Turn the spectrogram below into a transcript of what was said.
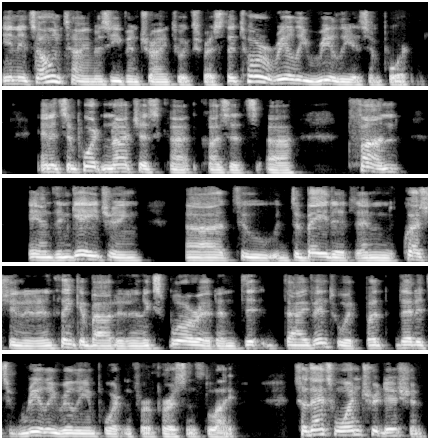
in its own time is even trying to express. The Torah really, really is important. And it's important not just because it's uh, fun and engaging uh, to debate it and question it and think about it and explore it and d- dive into it, but that it's really, really important for a person's life. So that's one tradition.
